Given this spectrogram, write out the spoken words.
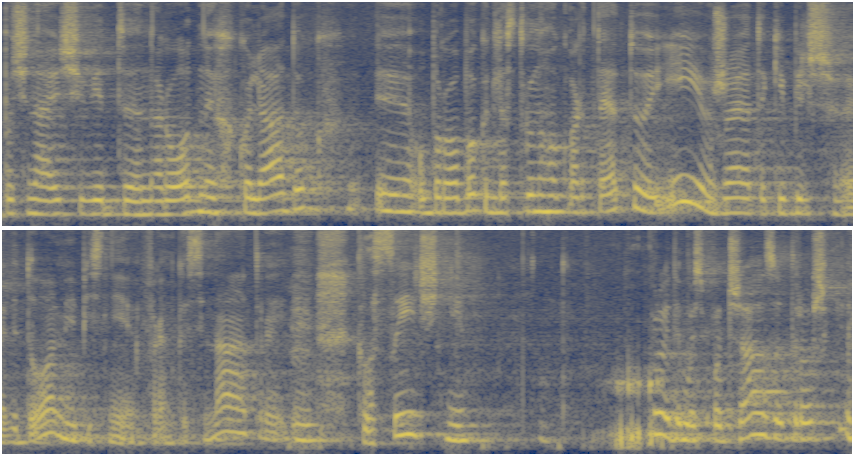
починаючи від народних колядок, е, обробок для струнного квартету, і вже такі більш відомі пісні Френка Сінатри і класичні. Пройдемось по джазу трошки,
